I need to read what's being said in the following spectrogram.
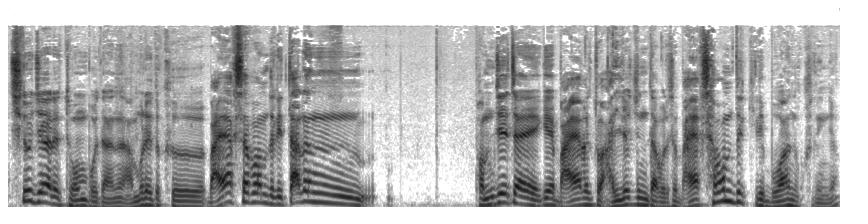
치료 재활의 도움보다는 아무래도 그 마약 사범들이 다른 범죄자에게 마약을 또 알려준다고 그래서 마약 사범들끼리 모아놓거든요.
